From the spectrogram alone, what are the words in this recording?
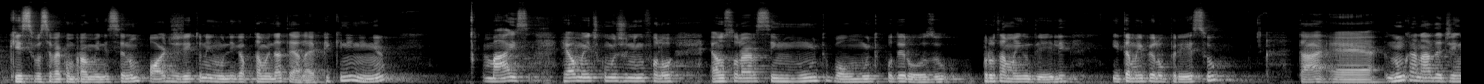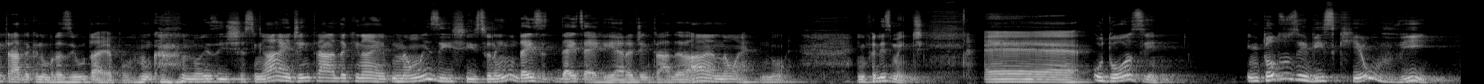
porque se você vai comprar um mini, você não pode de jeito nenhum ligar pro tamanho da tela, é pequenininha. Mas, realmente, como o Juninho falou, é um celular, assim, muito bom, muito poderoso pro tamanho dele e também pelo preço tá? É, nunca nada de entrada aqui no Brasil da Apple. Nunca, não existe assim, ah, é de entrada aqui na Apple. Não existe isso. Nem o 10, 10R era de entrada. Ah, não é, não é. Infelizmente. É, o 12, em todos os reviews que eu vi,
